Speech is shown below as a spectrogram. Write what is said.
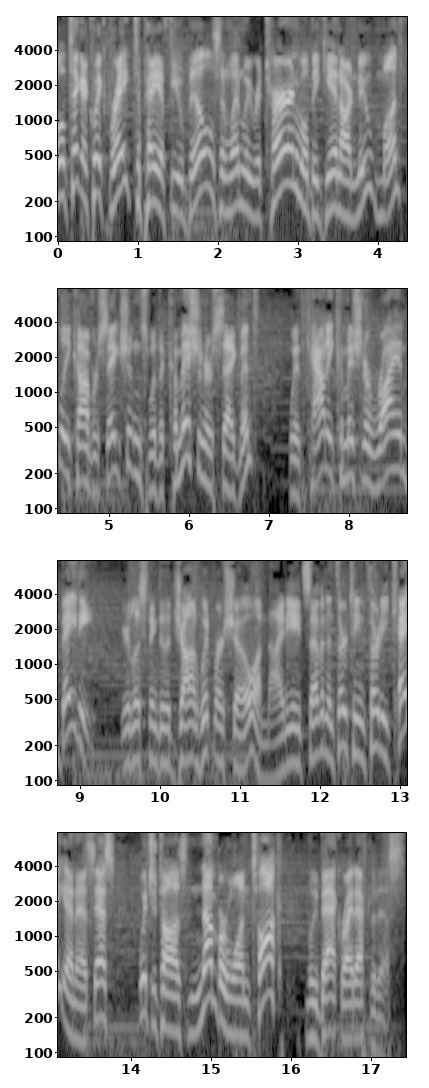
We'll take a quick break to pay a few bills, and when we return, we'll begin our new monthly conversations with the Commissioner segment with County Commissioner Ryan Beatty. You're listening to the John Whitmer Show on 98.7 and 1330 KNSS, Wichita's number one talk. We'll be back right after this.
